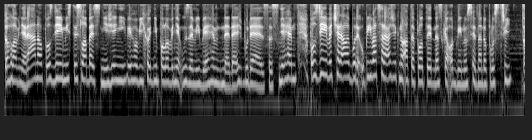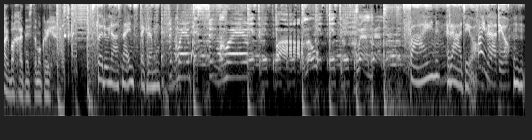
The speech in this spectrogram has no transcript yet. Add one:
to hlavně ráno, později místy slabé sněžení v jeho východní polovině území během dne déšť bude se sněhem, později večer ale bude ubývat srážek, no a teploty dneska od minus 1 do plus 3. Tak bacha, ať nejste mokrý. Sleduj nás na Instagramu. Fajn rádio. Fajn rádio. Mhm.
